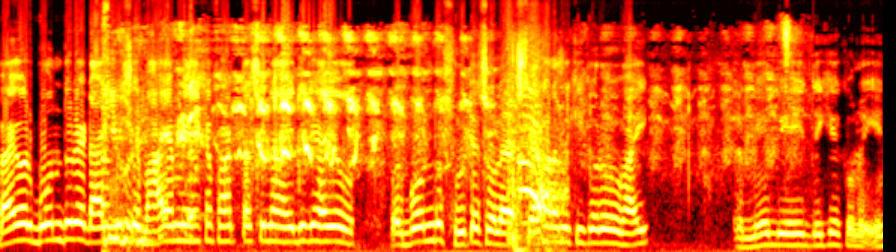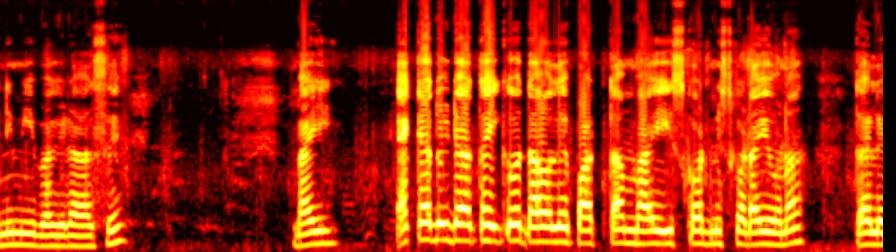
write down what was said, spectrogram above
ভাই ওর বন্ধুরে ডাক দিছে ভাই আমি একা পারতাছি না এইদিকে আয়ো। ওর বন্ধু ছুটে চলে আসছে। এখন আমি কি করব ভাই? মেবি এই দিকে কোনো এনিমি বাগেরা আছে। ভাই, একটা, দুইটা থাইকো তাহলে পারতাম ভাই স্কট মিসকট আইও না তাহলে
